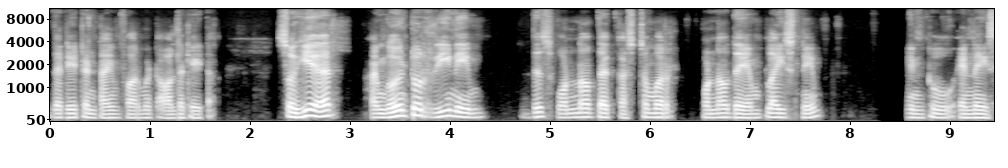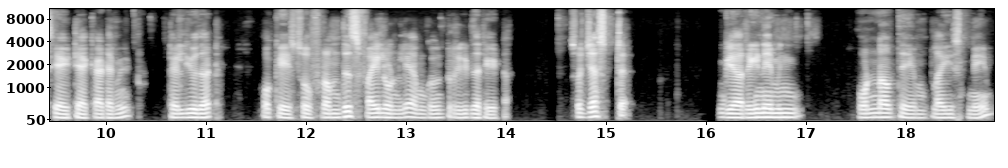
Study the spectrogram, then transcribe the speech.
the date and time format, all the data. So here I'm going to rename this one of the customer, one of the employees name into NIC IT Academy. Tell you that, okay, so from this file only, I'm going to read the data. So just we are renaming one of the employees name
